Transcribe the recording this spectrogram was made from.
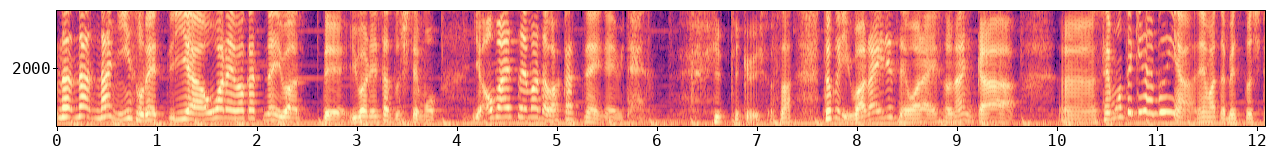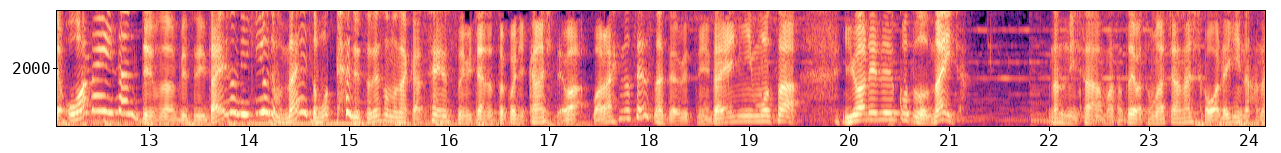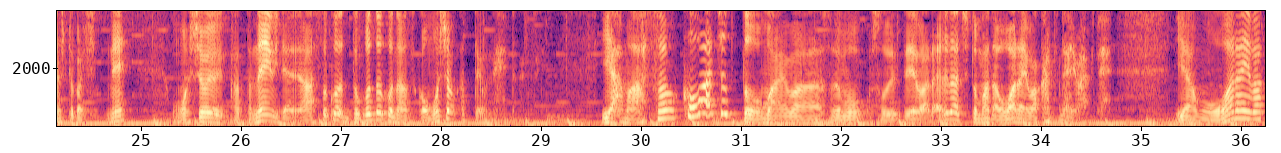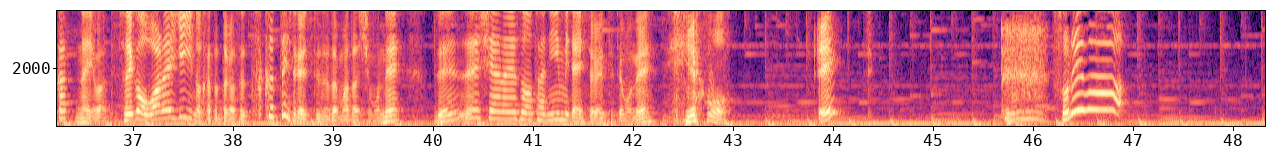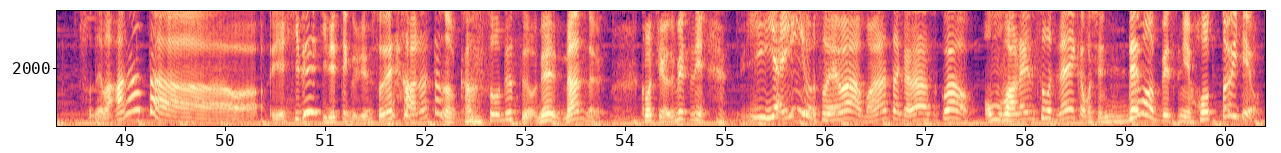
な、な、何それって？いや、お笑い分かってないわって言われたとしても、いや、お前それまだ分かってないね、みたいな。言ってくる人さ。特に笑いですよ、笑い。そう、なんか、うん、専門的な分野はね、また別として、お笑いなんていうのは別に誰の力量でもないと思ってるんですよね。そのなんかセンスみたいなとこに関しては。笑いのセンスなんて別に誰にもさ、言われることないじゃん。なのにさ、まあ、例えば友達の話とかお笑い人の話とかね、面白かったね、みたいな。あそこ、どこどこのあそこ面白かったよね、とかいや、もうあそこはちょっとお前は、それもそれで笑うのはちょっとまだお笑い分かってないわ、みたいな。いや、もうお笑い分かってないわって。それがお笑い芸人の方とか、それ作った人が言ってたらまだしもね、全然知らないその他人みたいな人が言っててもね、いやもう、え？っそれは、それはあなた、いや、ひでゆき出てくるよ。それはあなたの感想ですよね。なんだよ。こっちが。別に、いや、いいよ、それは。もうあなたから、そこは、笑いのつもりじゃないかもしれん。でも別にほっといてよ。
